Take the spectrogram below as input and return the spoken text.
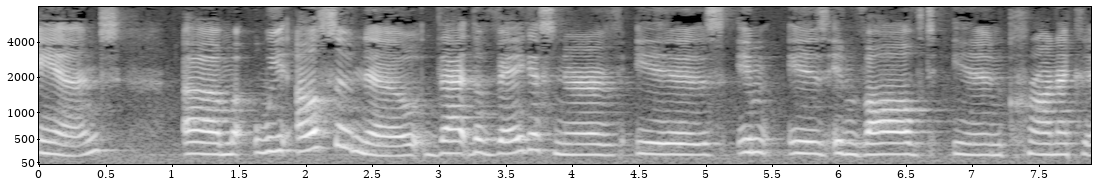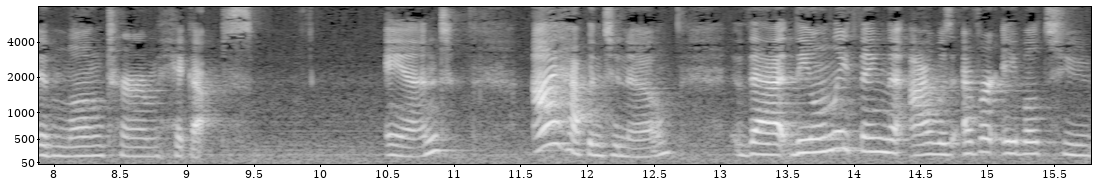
and um, we also know that the vagus nerve is in, is involved in chronic and long term hiccups, and I happen to know that the only thing that I was ever able to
